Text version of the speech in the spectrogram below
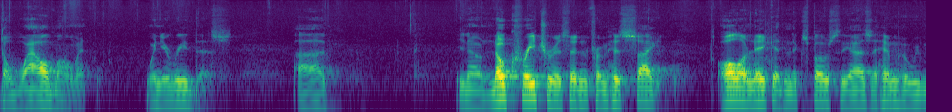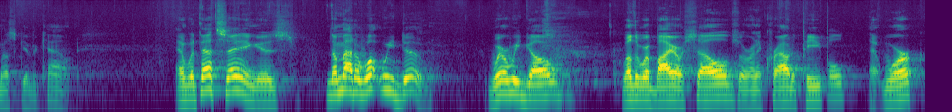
the wow moment when you read this. Uh, you know, no creature is hidden from his sight. All are naked and exposed to the eyes of him who we must give account. And what that's saying is no matter what we do, where we go, whether we're by ourselves or in a crowd of people, at work,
